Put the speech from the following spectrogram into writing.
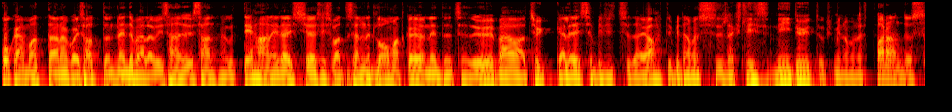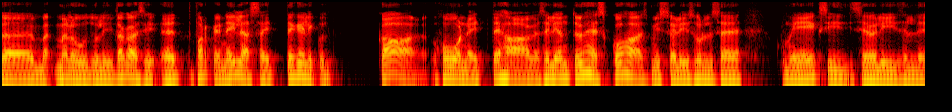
kogemata nagu ei sattunud nende peale või sa ei saanud nagu teha neid asju ja siis vaata seal need loomad ka ju, need on see ööpäeva tsükkel ja siis sa pidid seda jahti pidama, siis läks lihtsalt nii tüütuks minu meelest. parandus, mälu tuli tagasi, et Far Cry neljas said tegelikult ka hooneid teha, aga see oli ainult ühes kohas, mis oli sul see, kui ma ei eksi, see oli selle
